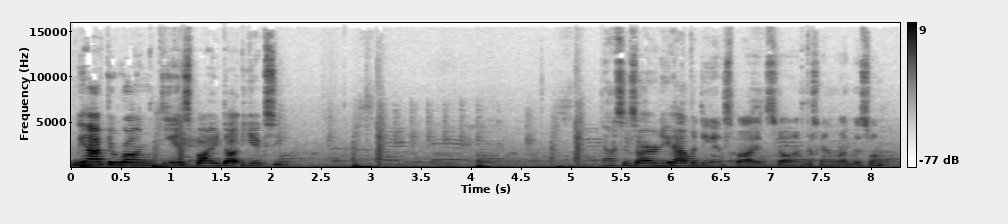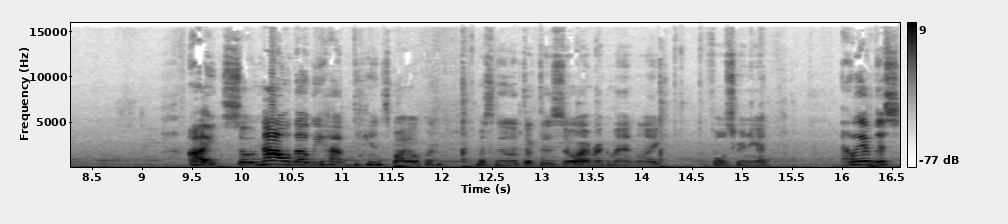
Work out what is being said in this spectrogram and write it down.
We have to run dnspy.exe. Now since I already have a dnspy installed, I'm just going to run this one. Alright, so now that we have dnspy open, it's going to look like this, so I recommend like full screening it. Now we have this,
